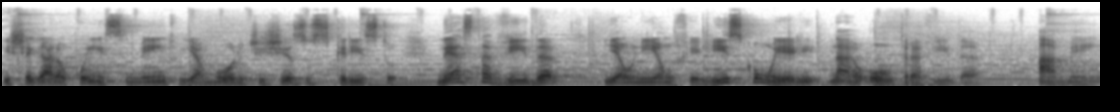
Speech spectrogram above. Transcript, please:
e chegar ao conhecimento e amor de Jesus Cristo nesta vida e a união feliz com Ele na outra vida. Amém.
